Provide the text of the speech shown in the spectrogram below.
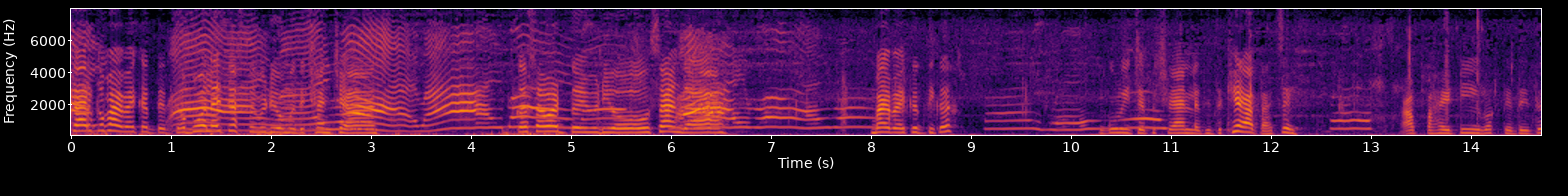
सारखं बाय बाय करतात का बोलायचं असतं व्हिडिओमध्ये छान छान. कसा वाटतोय व्हिडिओ? सांगा. बाय बाय करते का? गुळीच्या पिशव्या आणल्या तिथं. खेळ आता चल. आप्पा हाय टी व्ही बघते ते इथं.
